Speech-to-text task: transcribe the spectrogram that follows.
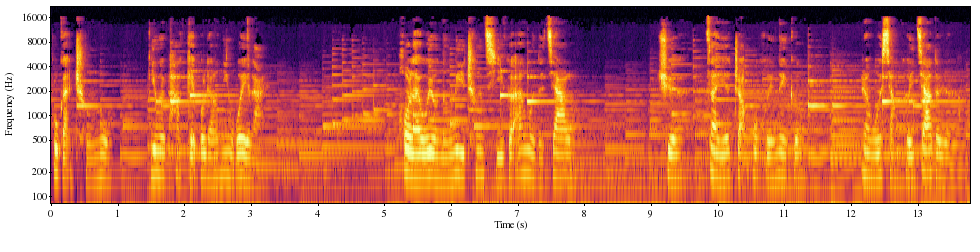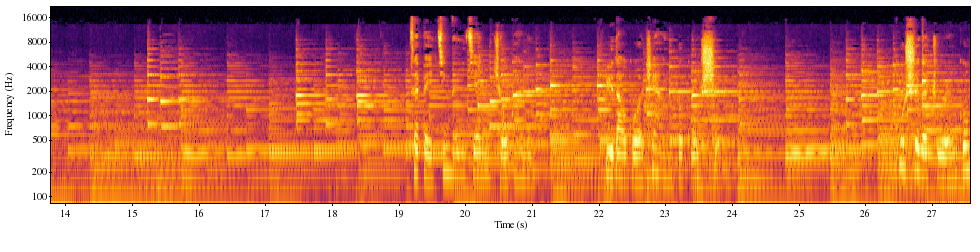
不敢承诺，因为怕给不了你未来。后来我有能力撑起一个安稳的家了，却再也找不回那个。让我想回家的人了。在北京的一间酒馆里，遇到过这样一个故事。故事的主人公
